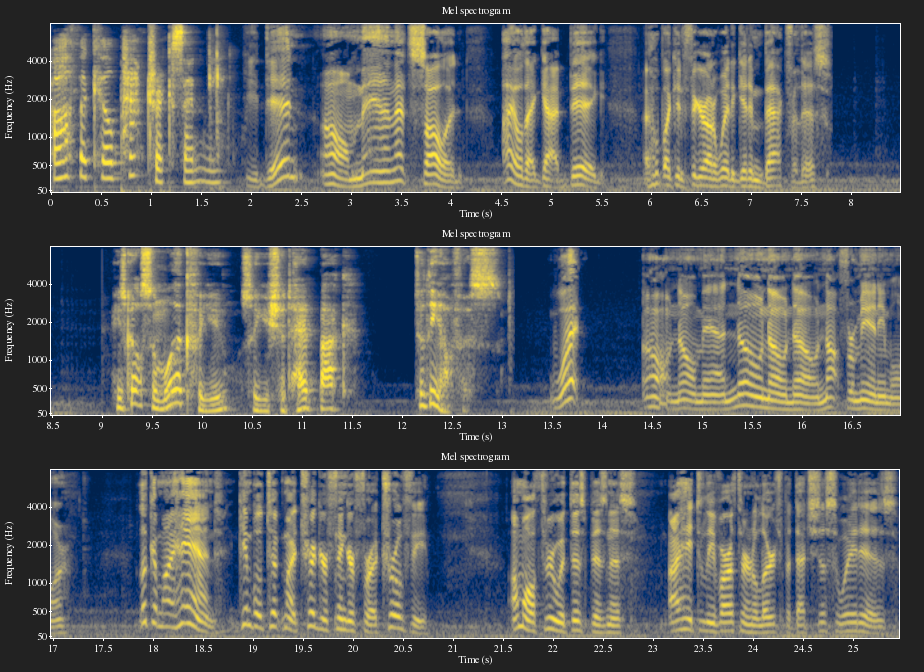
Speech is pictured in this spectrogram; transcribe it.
Arthur Kilpatrick sent me. You did? Oh man, that's solid. I owe that guy big. I hope I can figure out a way to get him back for this. He's got some work for you, so you should head back to the office. What? Oh no, man. No, no, no. Not for me anymore. Look at my hand. Gimble took my trigger finger for a trophy. I'm all through with this business. I hate to leave Arthur in a lurch, but that's just the way it is.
